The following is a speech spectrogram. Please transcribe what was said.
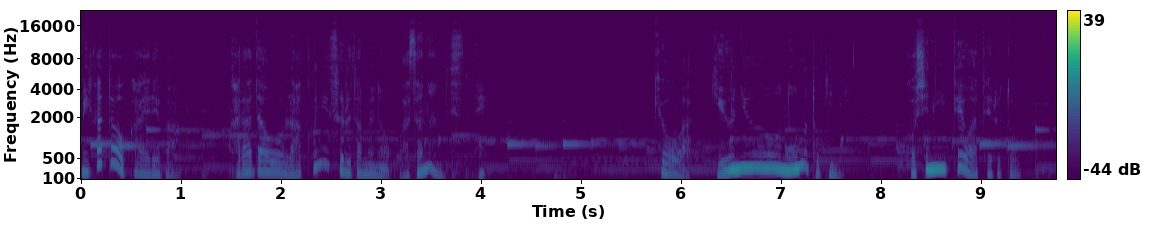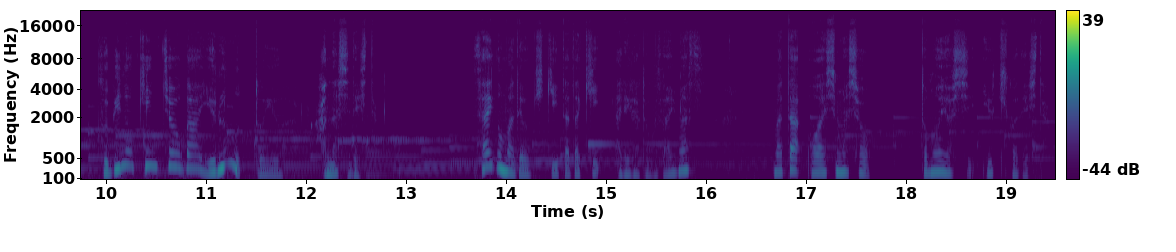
見方を変えれば体を楽にするための技なんですね。今日は牛乳を飲む時に腰に手を当てると首の緊張が緩むという話でした。最後までお聞きいただきありがとうございます。またお会いしましょう。友吉ゆき子でした。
